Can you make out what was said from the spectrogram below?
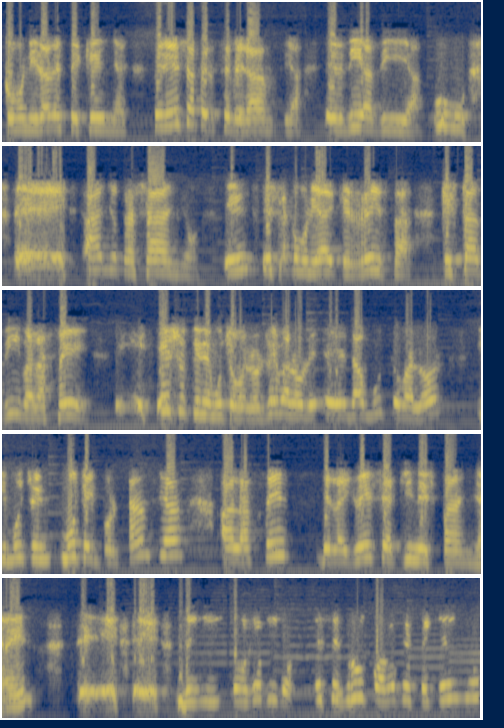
comunidades pequeñas, pero esa perseverancia, el día a día, uh, eh, año tras año, ¿eh? esa comunidad que reza, que está viva la fe, eso tiene mucho valor, le valor, da mucho valor y mucho, mucha importancia a la fe de la iglesia aquí en España. eh, eh, como yo digo, ese grupo a veces pequeño,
